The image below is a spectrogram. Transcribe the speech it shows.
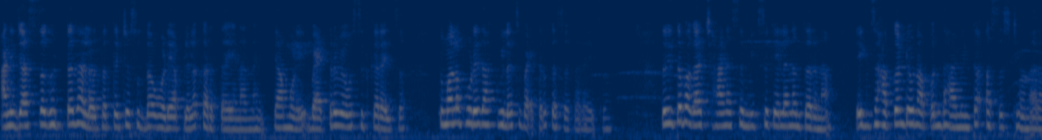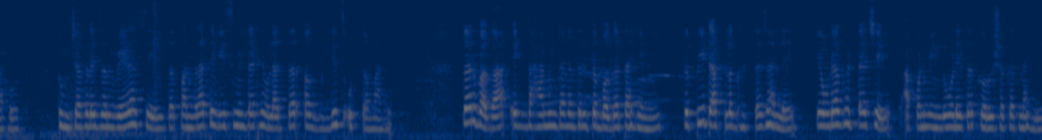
आणि जास्त घट्ट झालं तर त्याचेसुद्धा वडे आपल्याला करता येणार नाहीत. त्यामुळे बॅटर व्यवस्थित करायचं. तुम्हाला पुढे दाखविलंच बॅटर कसं करायचं. तर इथं बघा छान असं मिक्स केल्यानंतर ना एक झाकण ठेवून आपण दहा मिनटं असंच ठेवणार आहोत. तुमच्याकडे जर वेळ असेल तर पंधरा ते वीस मिनटं ठेवलात तर अगदीच उत्तम आहे. तर बघा एक दहा मिनटानंतर इथं बघत आहे मी. तर पीठ आपलं घट्ट झालं आहे एवढ्या घट्टाचे आपण मेंदूवडे तर करू शकत नाही.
